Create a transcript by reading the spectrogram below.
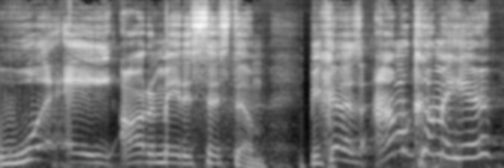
What a automated system because I'm gonna come in here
